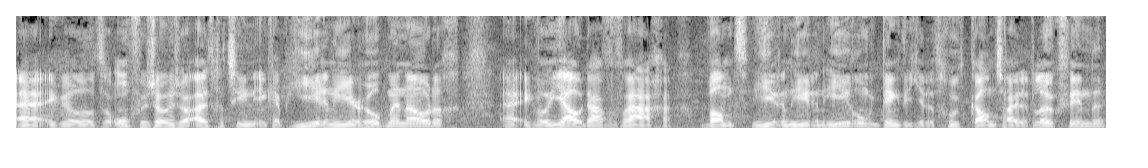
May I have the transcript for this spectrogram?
Uh, ik wil dat het er ongeveer zo en zo uit gaat zien. Ik heb hier en hier hulp mee nodig. Uh, ik wil jou daarvoor vragen. Want hier en hier en hierom. Ik denk dat je dat goed kan. Zou je dat leuk vinden?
